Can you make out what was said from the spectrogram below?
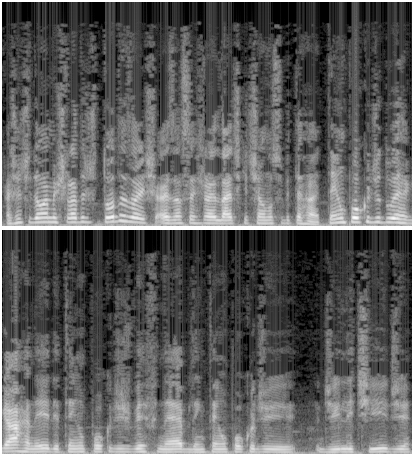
a gente deu uma misturada de todas as, as ancestralidades que tinham no subterrâneo. Tem um pouco de Duergar nele, tem um pouco de Svirfneblin, tem um pouco de, de Ilitide,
